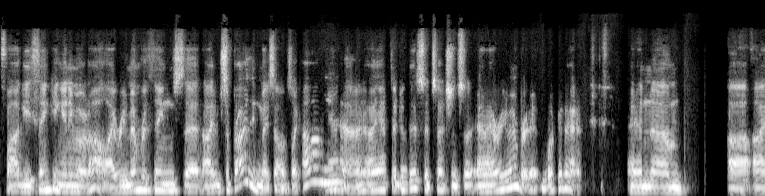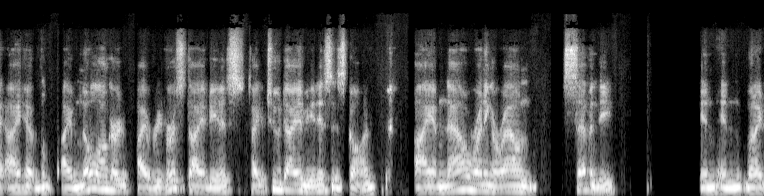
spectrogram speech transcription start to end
foggy thinking anymore at all. I remember things that I'm surprising myself. It's like, oh yeah, I, I have to do this at such and such, and I remembered it. Look at that. And um, uh, I, I have I am no longer I've reversed diabetes. Type two diabetes is gone. I am now running around 70 in in when I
